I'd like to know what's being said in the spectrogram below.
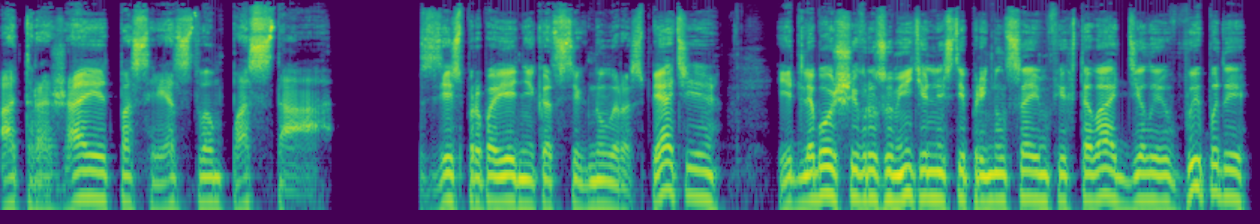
отражает посредством поста. Здесь проповедник отстегнул распятие, и для большей вразумительности принялся им фехтовать, делая выпады,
